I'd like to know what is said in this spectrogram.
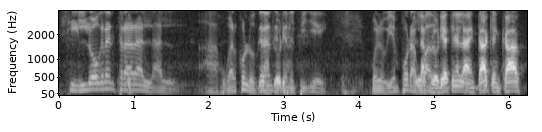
si logra entrar al, al- a jugar con los La grandes en el PGA. Bueno, bien por La Aguado. Florida tiene la ventaja que en cada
